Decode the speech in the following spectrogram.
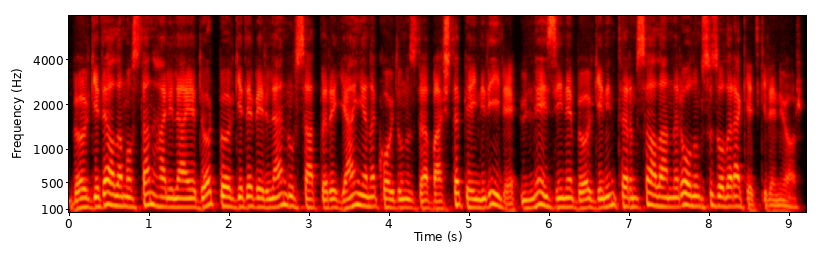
Bölgede Alamos'tan Halila'ya 4 bölgede verilen ruhsatları yan yana koyduğunuzda başta peyniri ile ünlü ezine bölgenin tarımsal alanları olumsuz olarak etkileniyor.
